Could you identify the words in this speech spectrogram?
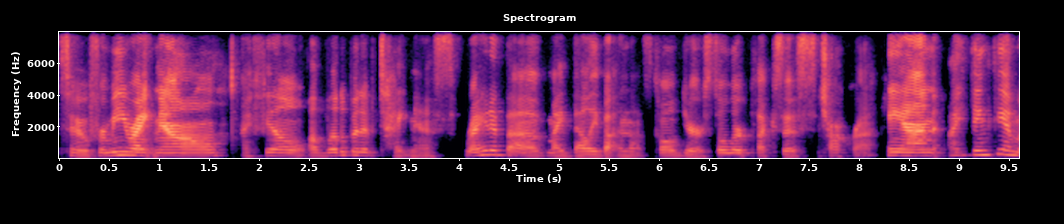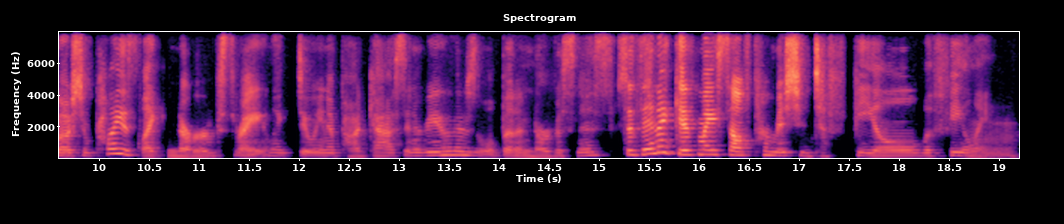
So for me right now, I feel a little bit of tightness right above my belly button. That's called your solar plexus chakra. And I think the emotion probably is like nerves, right? Like doing a podcast interview, there's a little bit of nerves nervousness. So then I give myself permission to feel the feeling.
